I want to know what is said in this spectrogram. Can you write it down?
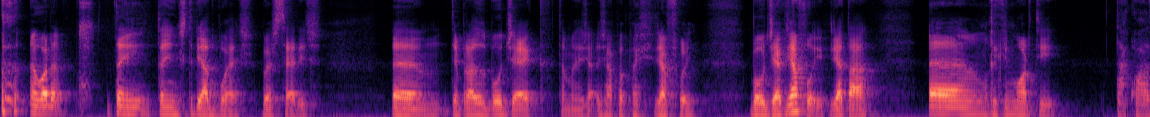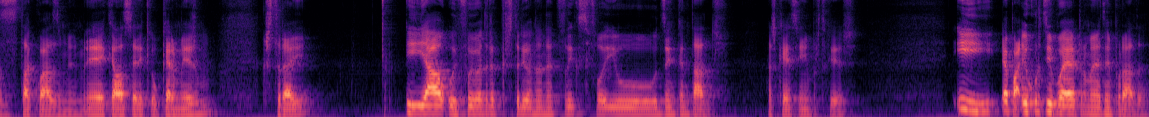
Agora tem, tem estreado boas, boas séries. Um, temporada de BoJack também já, já papei, já foi. BoJack já foi, já está. Um, Rick and Morty Está quase, está quase mesmo. É aquela série que eu quero mesmo que estreie. E há, foi outra que estreou na Netflix, foi o Desencantados. Acho que é assim em português. E, epá, eu curti bem a primeira temporada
